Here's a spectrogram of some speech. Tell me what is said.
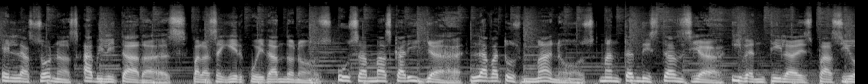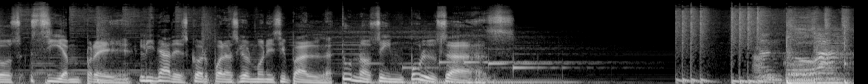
en las zonas habilitadas. Para seguir cuidándonos, usa mascarilla, lava tus manos, mantén distancia y ventila espacios siempre. Linares Corporación Municipal, tú nos impulsas. Ancoa,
